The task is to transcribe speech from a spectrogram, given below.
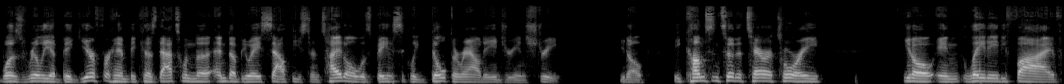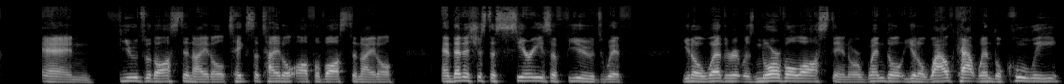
was really a big year for him because that's when the NWA Southeastern title was basically built around Adrian Street. You know, he comes into the territory, you know, in late 85 and feuds with Austin Idol, takes the title off of Austin Idol. And then it's just a series of feuds with, you know, whether it was Norval Austin or Wendell, you know, Wildcat Wendell Cooley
